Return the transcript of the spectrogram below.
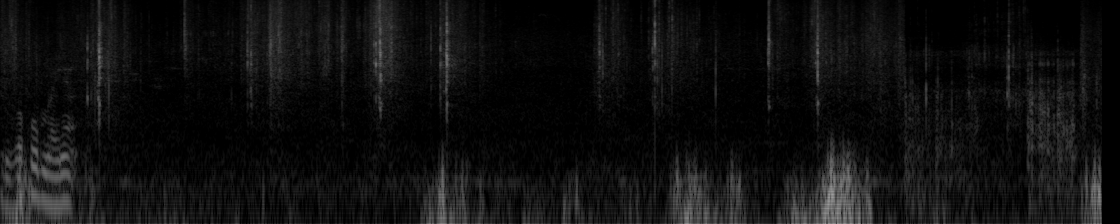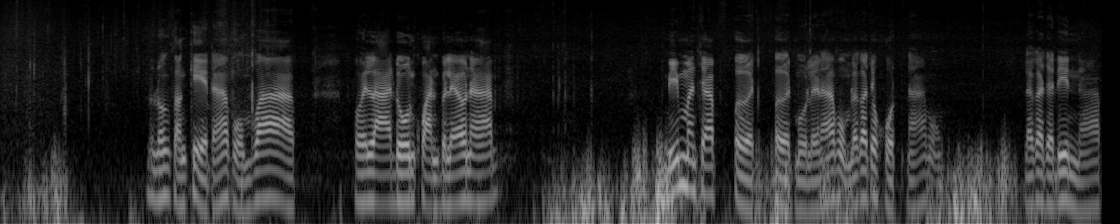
อยู่กับพุ่มอะไรเนี่ยเราลองสังเกตนะครับผมว่าพอเวลาโดนควันไปแล้วนะครับ มิมมันจะเปิดเปิดหมดเลยนะครับผมแล้วก็จะขดนะครับผม แล้วก็จะดิ้นนะครับ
